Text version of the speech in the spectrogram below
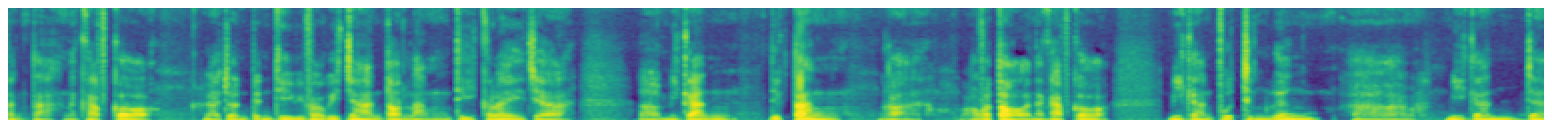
ต่างๆนะครับ ก็จนเป็นที่วิพากษ์วิจารณ์ตอนหลังที่ใกล้จะมีการเลือกตั้งออบตนะครับ ก็มีการพูดถึงเรื่อง มีการจะ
